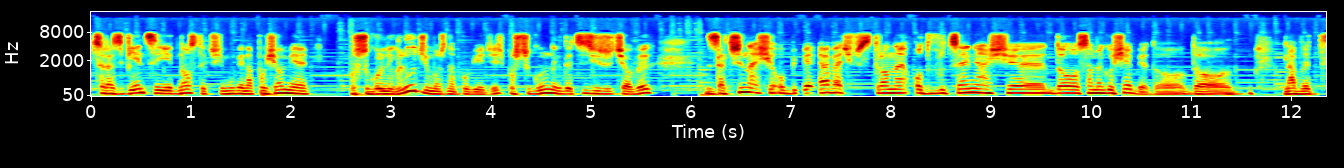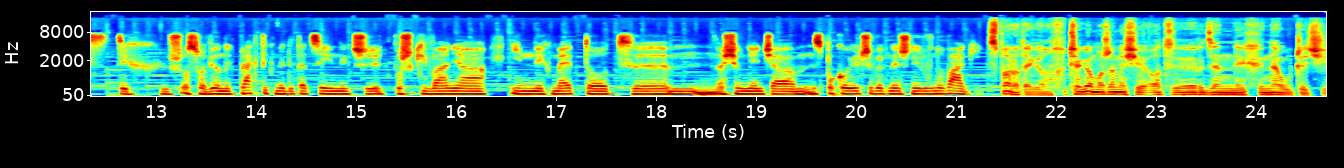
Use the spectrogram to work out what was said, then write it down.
coraz więcej jednostek, czyli mówię na poziomie poszczególnych ludzi, można powiedzieć, poszczególnych decyzji życiowych, zaczyna się objawiać w stronę odwrócenia się do samego siebie, do, do nawet tych już osławionych praktyk medytacyjnych, czy poszukiwania innych metod um, osiągnięcia spokoju czy wewnętrznej równowagi. Sporo tego. Czego możemy się od rdzennych nauczyć?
